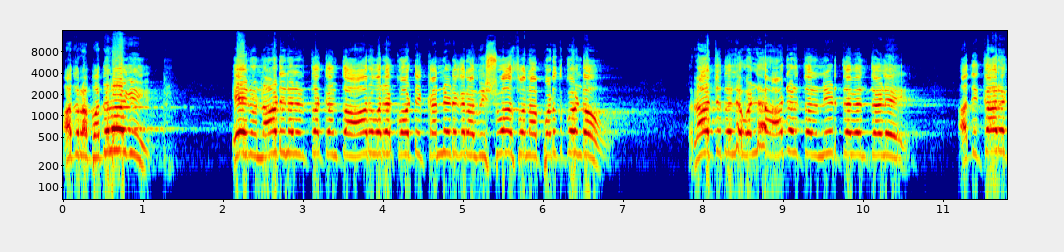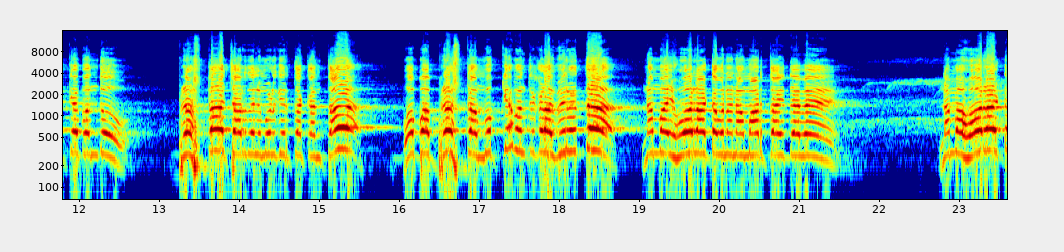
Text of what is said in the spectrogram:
ಅದರ ಬದಲಾಗಿ ಏನು ನಾಡಿನಲ್ಲಿರ್ತಕ್ಕಂಥ ಆರೂವರೆ ಕೋಟಿ ಕನ್ನಡಿಗರ ವಿಶ್ವಾಸವನ್ನ ಪಡೆದುಕೊಂಡು ರಾಜ್ಯದಲ್ಲಿ ಒಳ್ಳೆ ಆಡಳಿತ ನೀಡ್ತೇವೆ ಅಂತೇಳಿ ಅಧಿಕಾರಕ್ಕೆ ಬಂದು ಭ್ರಷ್ಟಾಚಾರದಲ್ಲಿ ಮುಳುಗಿರ್ತಕ್ಕಂಥ ಒಬ್ಬ ಭ್ರಷ್ಟ ಮುಖ್ಯಮಂತ್ರಿಗಳ ವಿರುದ್ಧ ನಮ್ಮ ಈ ಹೋರಾಟವನ್ನು ನಾವು ಮಾಡ್ತಾ ಇದ್ದೇವೆ. ನಮ್ಮ ಹೋರಾಟ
